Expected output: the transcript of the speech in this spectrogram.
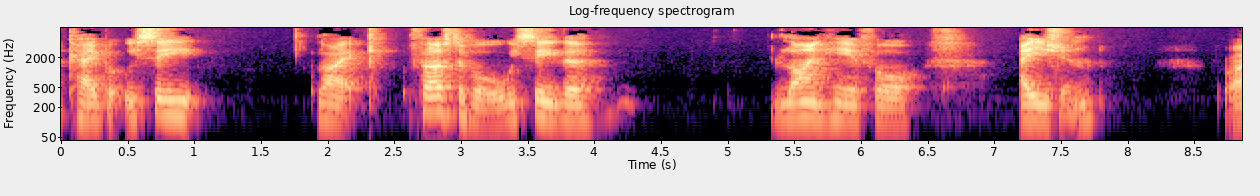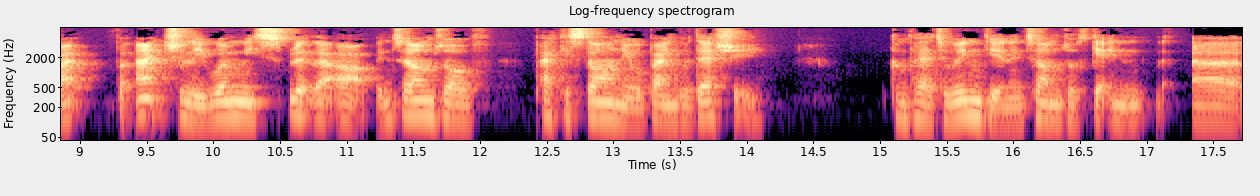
Okay, but we see, like, first of all, we see the line here for Asian, right? But actually, when we split that up in terms of Pakistani or Bangladeshi compared to Indian, in terms of getting uh,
